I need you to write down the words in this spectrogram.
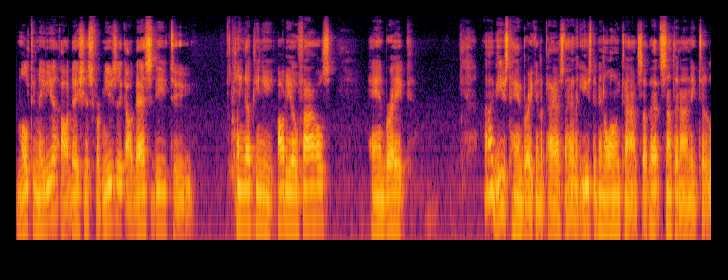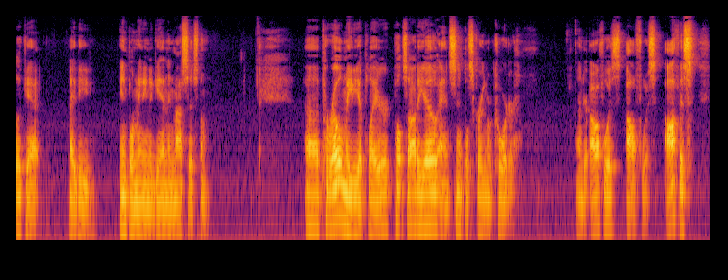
Multimedia, Audacious for music, Audacity to clean up any audio files, Handbrake. I've used Handbrake in the past. I haven't used it in a long time, so that's something I need to look at, maybe implementing again in my system. Uh, Parole Media Player, Pulse Audio, and Simple Screen Recorder under Office, Office, Office,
